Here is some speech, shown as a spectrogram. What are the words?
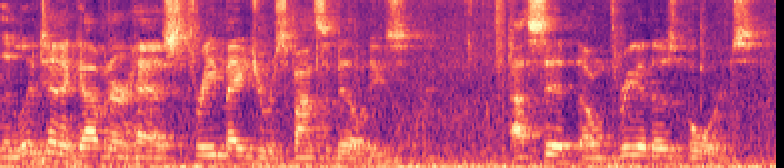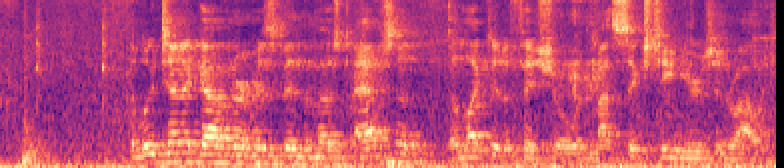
the Lieutenant Governor has three major responsibilities. I sit on three of those boards. The Lieutenant Governor has been the most absent elected official in my 16 years in Raleigh.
